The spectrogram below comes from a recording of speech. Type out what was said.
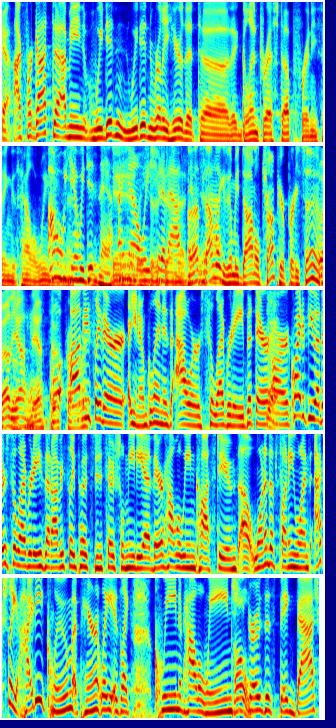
Yeah, I forgot. To, I mean, we didn't we didn't really hear that uh, that Glenn dressed up for anything as Halloween. Oh, yeah, we didn't ask I know, we should have done asked that. Well, that sounds like he's going to be Donald Trump here pretty soon. Well, so- yeah, yeah. that's Well, probably right. obviously there, are, you know, Glenn is our celebrity, but there Yes. are quite a few other celebrities that obviously posted to social media their Halloween costumes. Uh, Uh, one of the funny ones, actually, Heidi Klum apparently is like queen of Halloween. She Oh. throws this big bash.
